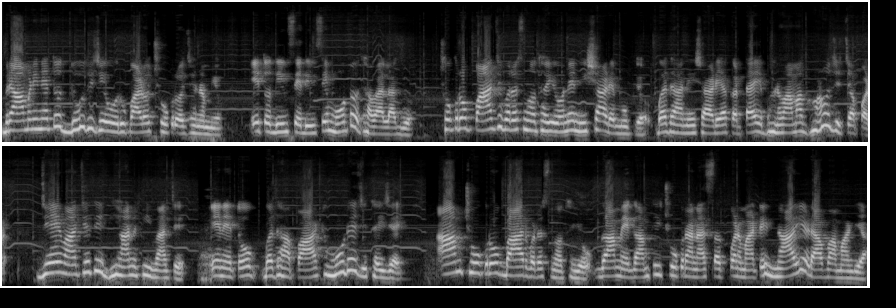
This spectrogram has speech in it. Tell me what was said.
બ્રાહ્મણીને તો દૂધ જેવો રૂપાળો છોકરો જન્મ્યો. એ તો દિવસે દિવસે મોટો થવા લાગ્યો. છોકરો પાંચ વર્ષનો થયો અને નિશાળે મૂક્યો. બધા નિશાળ્યા કરતા એ ભણવામાં ઘણો જ ચપળ. જે વાંચે તે ધ્યાનથી વાંચે. એને તો બધા પાઠ મોઢે જ થઈ જાય. આમ છોકરો બાર વર્ષનો થયો. ગામે ગામથી છોકરાના સગપણ માટે નારિયેળ આવવા માંડ્યા.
